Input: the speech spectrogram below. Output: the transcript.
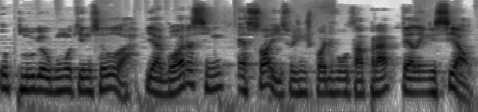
eu plugue algum aqui no celular. E agora sim, é só isso, a gente pode voltar para a tela inicial.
